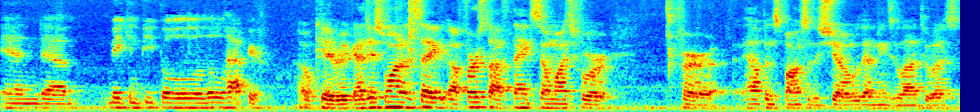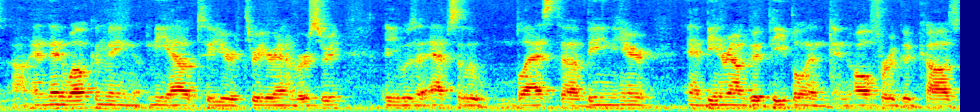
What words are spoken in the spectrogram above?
and uh, making people a little happier. Okay, Rick. I just wanted to say uh, first off, thanks so much for for helping sponsor the show. That means a lot to us. Uh, and then welcoming me out to your three-year anniversary. It was an absolute blast uh, being here and being around good people and, and all for a good cause.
